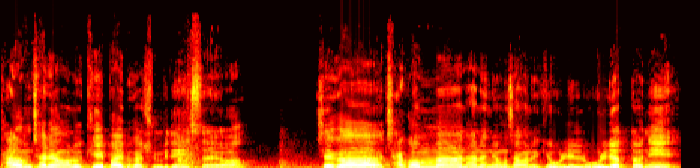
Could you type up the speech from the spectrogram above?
다음 차량으로 K5가 준비되어 있어요. 제가 작업만 하는 영상을 이렇게 올릴, 올렸더니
